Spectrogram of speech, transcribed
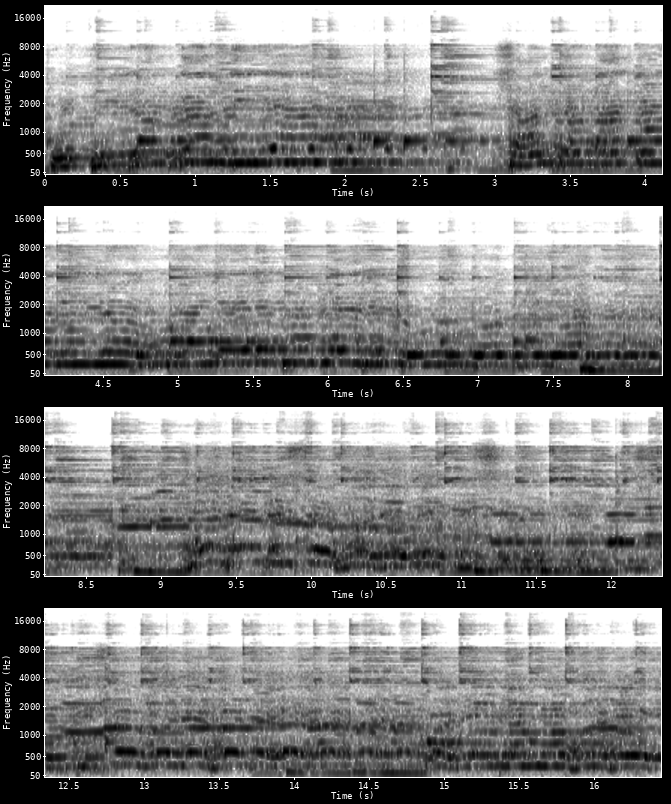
কুঠিরা কান্দিয়া সান্ত্বনা করিল মায়ের বুকের দুধ দিয়া হরে কৃষ্ণ হরে কৃষ্ণ কৃষ্ণ কৃষ্ণ হরে হরে হরে রাম হরে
